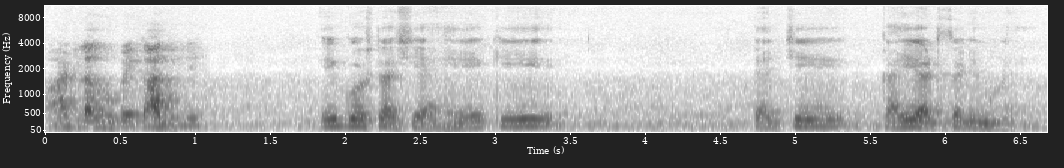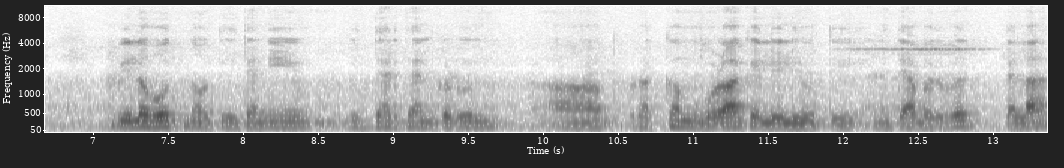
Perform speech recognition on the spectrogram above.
आठ लाख रुपये का दिले? एक गोष्ट अशी आहे की त्यांची काही अडचणीमुळे बिलं होत नव्हती. त्यांनी विद्यार्थ्यांकडून रक्कम गोळा केलेली होती आणि त्याबरोबर त्याला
